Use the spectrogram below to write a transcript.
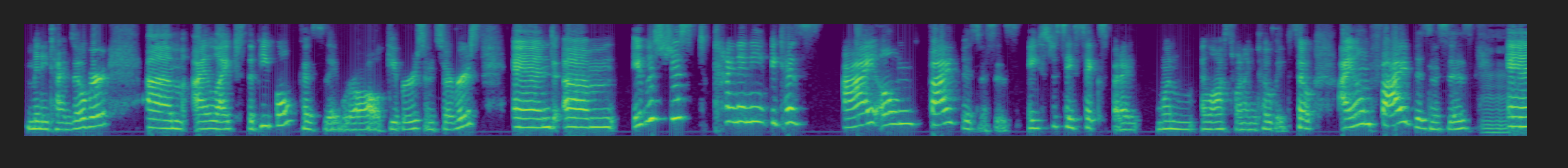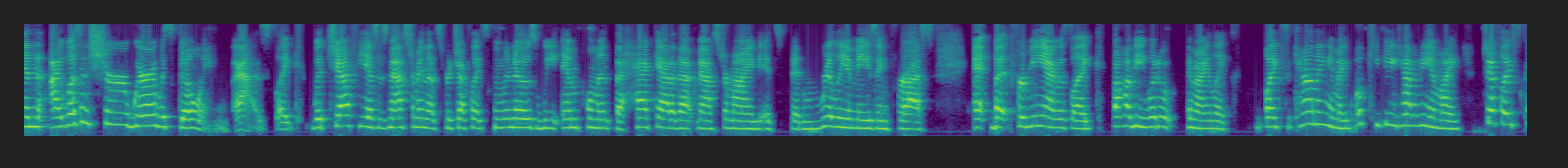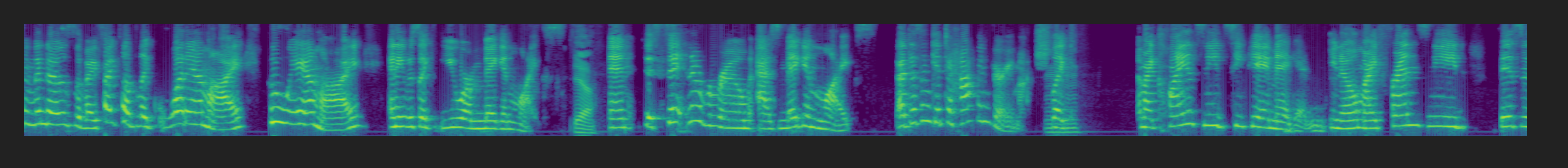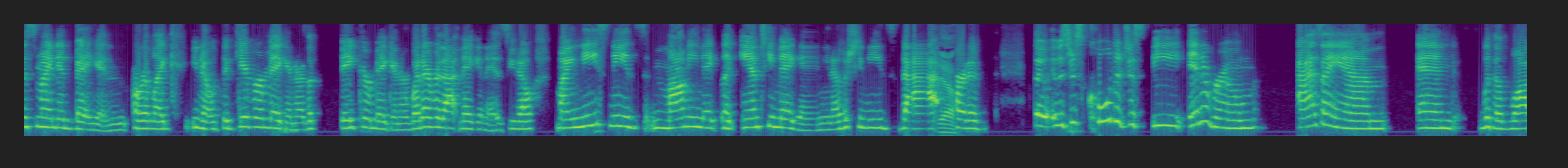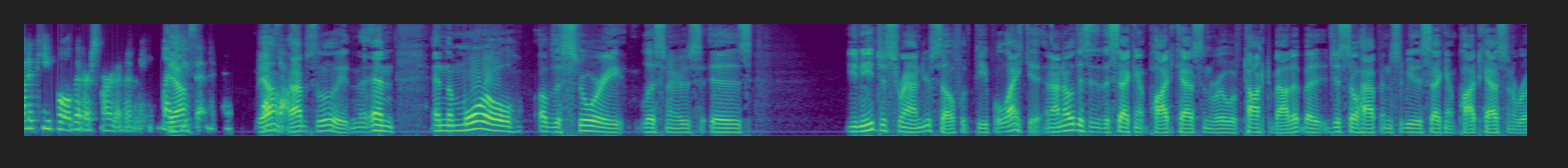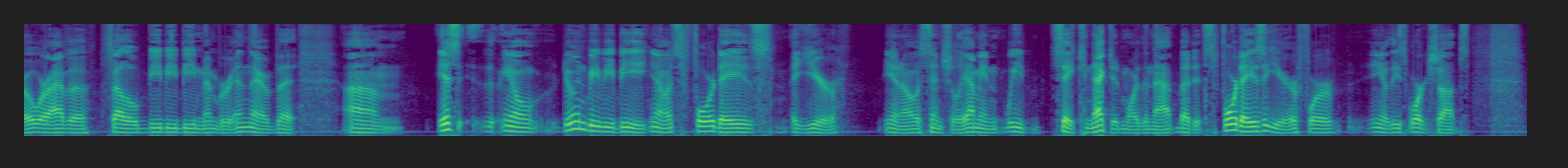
many times over. Um, I liked the people because they were all givers and servers. And um, it was just kind of neat because I own five businesses. I used to say six, but I when I lost one in COVID. So I own five businesses Mhm. and I wasn't sure where I was going as. Like with Jeff, he has his mastermind that's for Jeff Likes Windows. We implement the heck out of that mastermind. It's been really amazing for us. Eh, But for me, I was like, Bobby, what do, am I like? Likes accounting? Am I bookkeeping academy? Am I Jeff Likes Clean Windows? Am I Fight Club? Like, what am I? Who am I? And he was like, You are Megan Likes. yeah. And to sit in a room as Megan likes, that doesn't get to happen very much. Mhm. Like my clients need CPA Megan, you know, my friends need business minded Megan, or like, you know, the giver Megan or the baker Megan or whatever that Megan is. You know, my niece needs mommy Meg like Auntie Megan, you know, she needs that Yeah. part of so it was just cool to just be in a room as I am and with a lot of people that are smarter than me, like Yeah. you said. Yeah, awesome. absolutely. And and the moral of the story, listeners, is you need to surround yourself with people like it. And I know this is the second podcast in a row we've talked about it, but it just so happens to be the second podcast in a row where I have a fellow BBB member in there. But um, it's you know doing BBB, you know, it's four days a year. You know, essentially. I mean, we say connected more than that, but it's four days a year for you know these workshops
